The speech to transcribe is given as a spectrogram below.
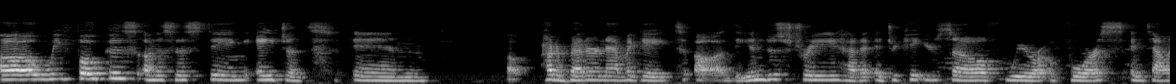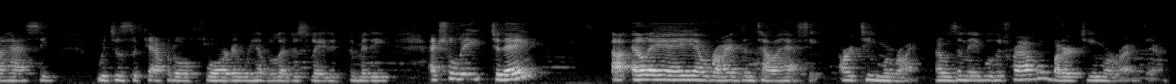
Uh, we focus on assisting agents in uh, how to better navigate uh, the industry, how to educate yourself. We're a force in Tallahassee, which is the capital of Florida. We have a legislative committee. Actually, today, uh, LAA arrived in Tallahassee. Our team arrived. I wasn't able to travel, but our team arrived there.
